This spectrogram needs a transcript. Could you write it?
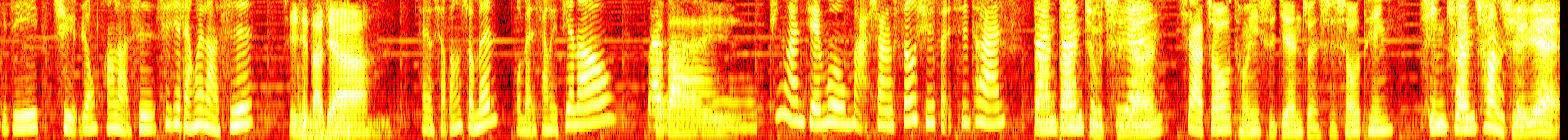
以及许荣煌老师，谢谢两位老师，谢谢大家。还有小帮手们，我们下回见喽。拜拜。听完节目马上搜寻粉丝团端端主持人，下周同一时间准时收听《青春创学院》。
